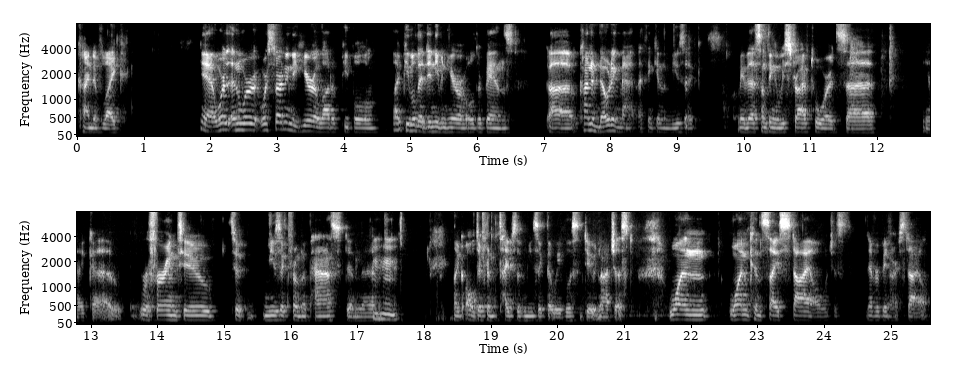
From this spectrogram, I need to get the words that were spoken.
kind of like yeah we're and we're we're starting to hear a lot of people like people that didn't even hear our older bands uh, kind of noting that i think in the music maybe that's something that we strive towards uh, you know, like uh, referring to to music from the past and mm-hmm. like all different types of music that we've listened to not just one one concise style which is never been our style.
